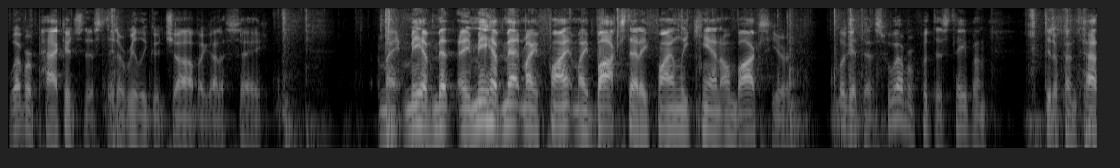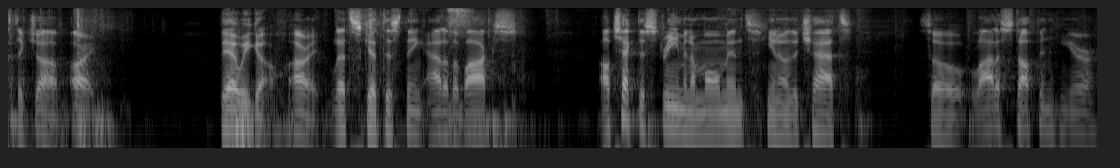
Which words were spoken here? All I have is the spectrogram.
whoever packaged this did a really good job. I gotta say. I may, may have met. I may have met my fi- my box that I finally can unbox here. Look at this. Whoever put this tape on did a fantastic job. All right. There we go. All right, let's get this thing out of the box. I'll check the stream in a moment, you know, the chat. So, a lot of stuff in here.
